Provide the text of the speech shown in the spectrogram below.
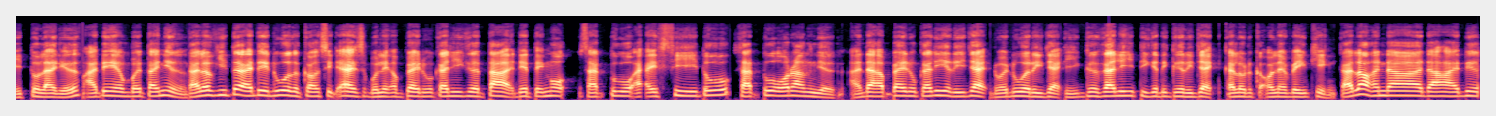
Itulah dia. Ada yang bertanya kalau kita ada dua account CDS boleh apply dua kali ke tak dia tengok satu IC tu satu orang je. Ada apply dua kali reject. Dua-dua reject. Tiga kali tiga-tiga reject kalau dekat online banking. Kalau anda dah ada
